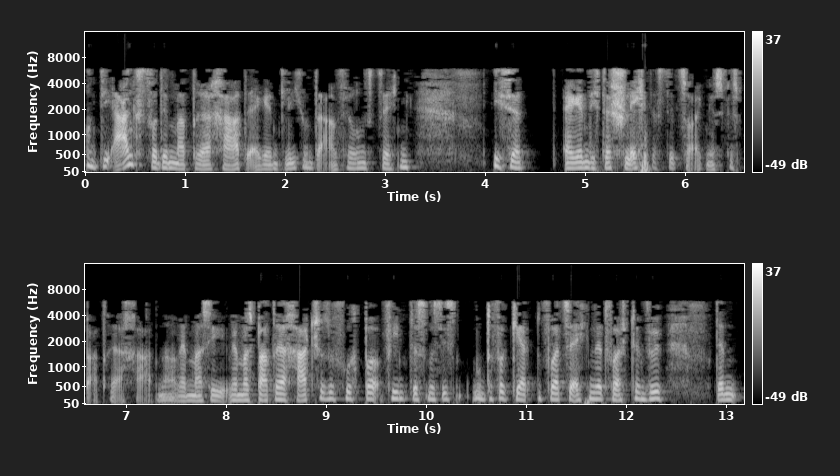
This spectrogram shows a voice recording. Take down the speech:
Und die Angst vor dem Matriarchat eigentlich, unter Anführungszeichen, ist ja eigentlich das schlechteste Zeugnis fürs Patriarchat. Ne? Wenn man sie, wenn man das Patriarchat schon so furchtbar findet, dass man es unter verkehrten Vorzeichen nicht vorstellen will, dann,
